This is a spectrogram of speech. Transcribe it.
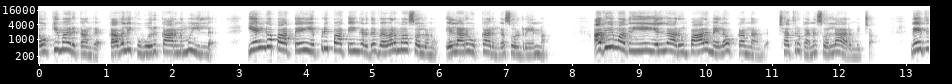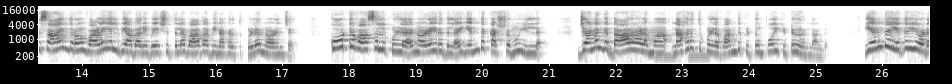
சௌக்கியமா இருக்காங்க. கவலைக்கு ஒரு காரணமும் இல்லை. எங்க பார்த்தேன்? எப்படி பார்த்தேங்கிறத விவரமா சொல்லணும். எல்லாரும் உட்காருங்க சொல்றேன்னா. அதே மாதிரியே எல்லாரும் பாறை மேல உட்கார்ந்தாங்க சத்ருகனை சொல்ல ஆரம்பிச்சான். நேத்து சாயந்தரம் வளையல் வியாபாரி வேஷத்துல வாதாபி நகரத்துக்குள்ள நுழைஞ்சேன். கோட்டை வாசலுக்குள்ள நுழையிறதுல எந்த கஷ்டமும் இல்லை. ஜனங்க தாராளமா நகரத்துக்குள்ள வந்துகிட்டும் போய்கிட்டும் இருந்தாங்க. எந்த எதிரியோட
